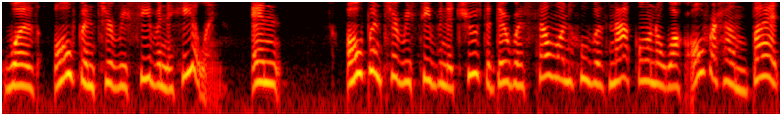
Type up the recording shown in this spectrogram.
was open to receiving the healing and open to receiving the truth that there was someone who was not going to walk over him, but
